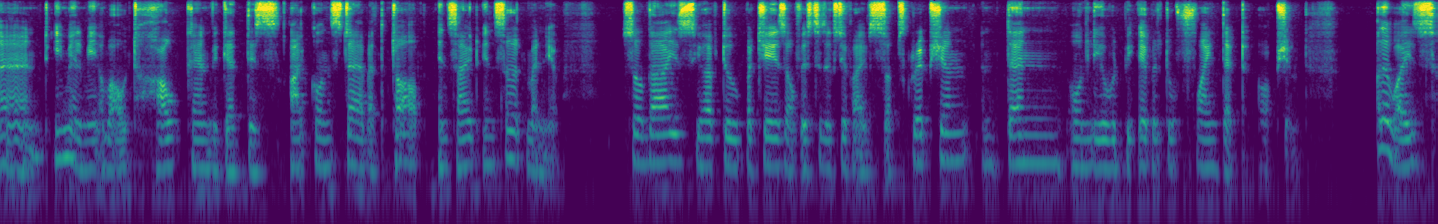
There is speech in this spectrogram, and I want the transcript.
and email me about how can we get this icons tab at the top inside insert menu. So guys, you have to purchase Office 365 subscription and then only you would be able to find that option. Otherwise,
